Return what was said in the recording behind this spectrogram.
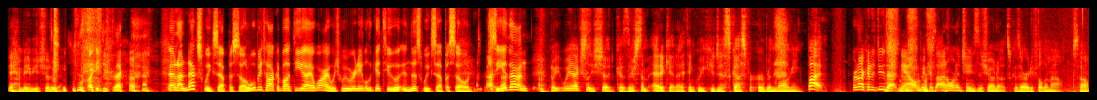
Yeah, maybe it should have been. right, exactly. and on next week's episode, we'll be talking about DIY, which we weren't able to get to in this week's episode. See you then. we, we actually should because there's some etiquette I think we could discuss for urban logging. But we're not going to do that now because I don't want to change the show notes because I already filled them out. So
